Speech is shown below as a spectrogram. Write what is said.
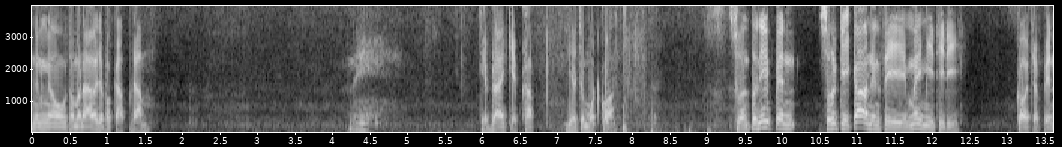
เงินเงาธรรมดาก็จะประกับดำนี่ เก็บได้เก็บครับ เดี๋ยวจะหมดก่อน ส่วนตัวนี้เป็นสุรกิ914 ไม่มีทีดี ก็จะเป็น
